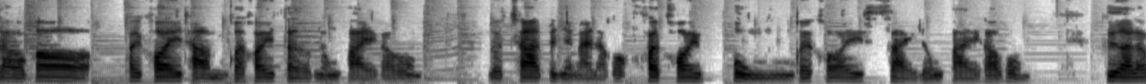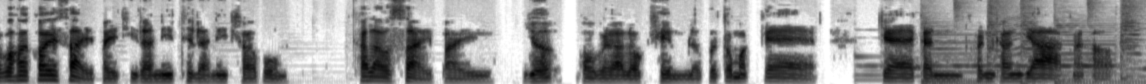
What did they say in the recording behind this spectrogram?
เราก็ค่อยๆทำค่อยๆเติมลงไปครับผม รสชาติเป็นยังไงเราก็ค่อยๆปรุง ค่อยๆใส่ลงไปครับผม เกลือเราก็ค่อย ๆ ใส่ไปทีละนิดทีละนิดครับผม ถ้าเราใส่ไปเยอะพอเวลาเราเค็มเราก็ต้องมาแก้ แก้กันค่อนข้างยากนะครับ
